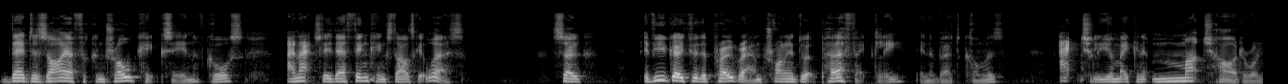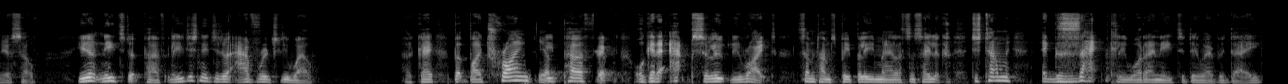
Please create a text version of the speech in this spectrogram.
their desire for control kicks in, of course, and actually their thinking styles get worse. So if you go through the program trying to do it perfectly, in inverted commas, actually you're making it much harder on yourself. You don't need to do it perfectly, you just need to do it averagely well. Okay, but by trying to yep. be perfect or get it absolutely right, sometimes people email us and say, Look, just tell me exactly what I need to do every day.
